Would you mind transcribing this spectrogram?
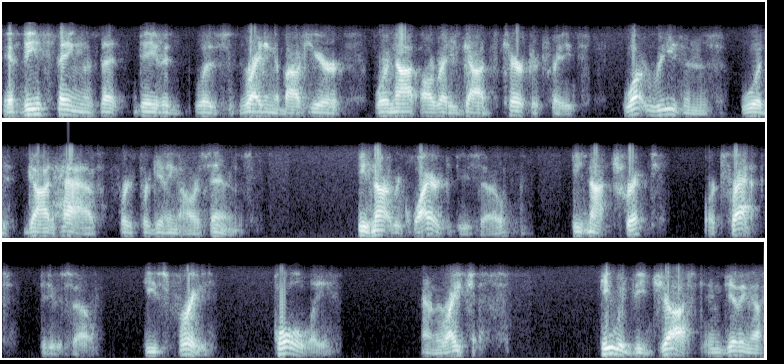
If these things that David was writing about here were not already God's character traits, what reasons would God have for forgiving our sins? He's not required to do so. He's not tricked or trapped to do so. He's free, holy, and righteous. He would be just in giving us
